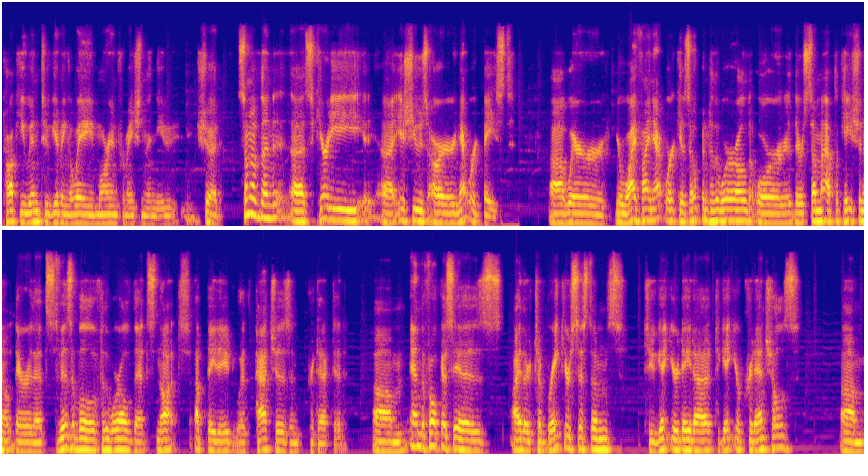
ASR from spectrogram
talk you into giving away more information than you should. Some of the uh, security uh, issues are network based, uh, where your Wi Fi network is open to the world, or there's some application out there that's visible to the world that's not updated with patches and protected. Um, and the focus is either to break your systems, to get your data, to get your credentials, um,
